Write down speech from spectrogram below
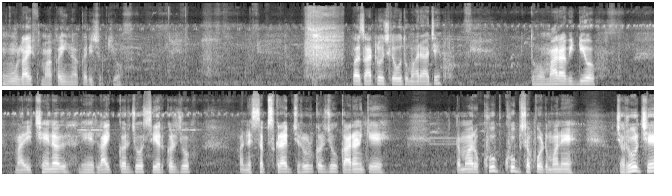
હું લાઈફમાં કંઈ ના કરી શક્યો. બસ આટલું જ કહેવું હતું મારે આજે. તો મારા વીડિયો, મારી ચેનલને લાઈક કરજો શેર કરજો અને સબસ્ક્રાઈબ જરૂર કરજો, કારણ કે તમારો ખૂબ ખૂબ સપોર્ટ મને જરૂર છે.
